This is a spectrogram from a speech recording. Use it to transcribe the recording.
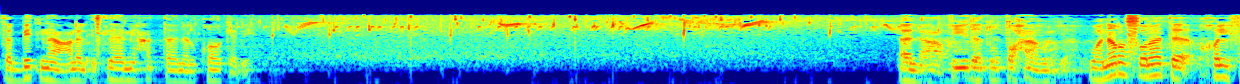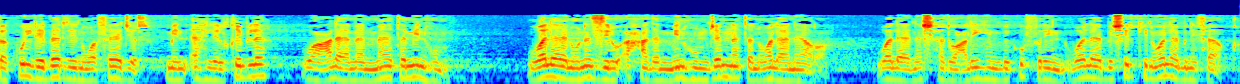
ثبتنا على الإسلام حتى نلقاك به. العقيدة الطحاوية ونرى الصلاة خلف كل بر وفاجر من أهل القبلة وعلى من مات منهم. ولا ننزل أحدا منهم جنة ولا نارا. ولا نشهد عليهم بكفر ولا بشرك ولا بنفاق.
